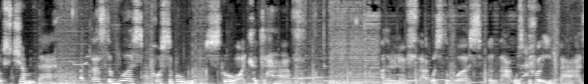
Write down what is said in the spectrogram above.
About to jump there. That's the worst possible score I could have. I don't know if that was the worst, but that was pretty bad.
